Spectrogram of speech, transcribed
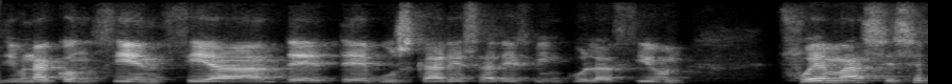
de una conciencia de, buscar esa desvinculación, fue más ese,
